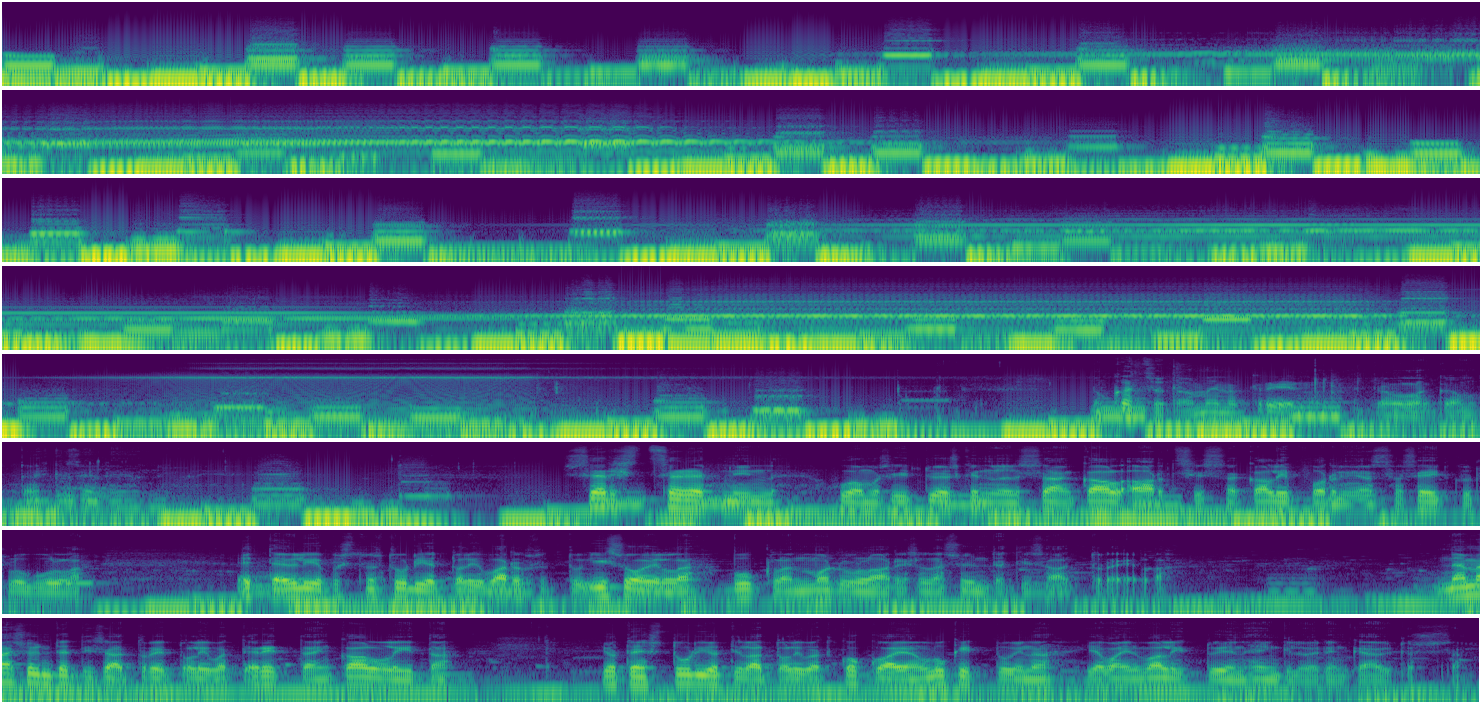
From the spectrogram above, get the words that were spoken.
Jotain. Katsotaan, Serge Serepnin huomasi työskennellessään Cal Artsissa Kaliforniassa 70-luvulla, että yliopiston studiot oli varustettu isoilla Buklan modulaarisilla syntetisaattoreilla. Nämä syntetisaattorit olivat erittäin kalliita, joten studiotilat olivat koko ajan lukittuina ja vain valittujen henkilöiden käytössä.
